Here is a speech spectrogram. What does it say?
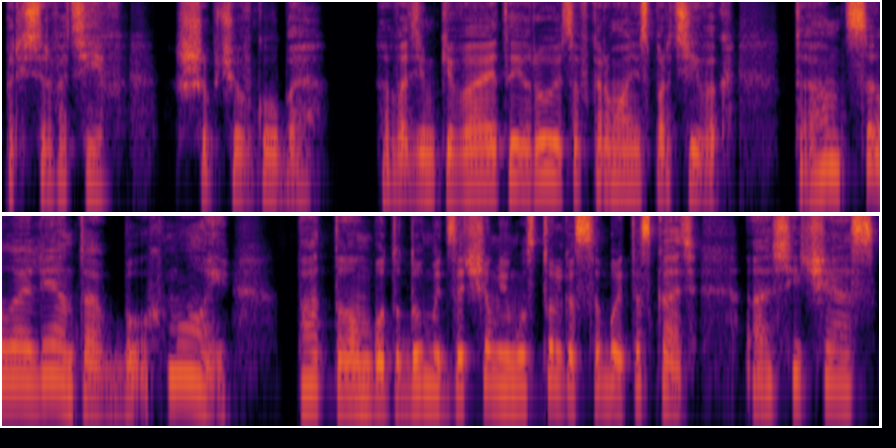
«Презерватив», — шепчу в губы. Вадим кивает и роется в кармане спортивок. «Там целая лента, бог мой. Потом буду думать, зачем ему столько с собой таскать. А сейчас...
